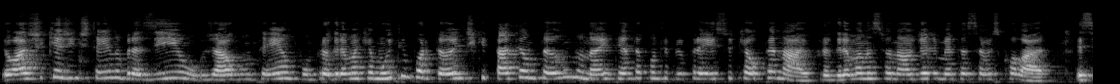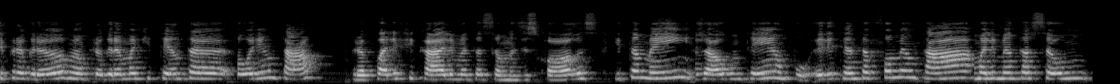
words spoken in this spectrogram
Eu acho que a gente tem no Brasil já há algum tempo um programa que é muito importante, que está tentando né, e tenta contribuir para isso, que é o PENAI, o Programa Nacional de Alimentação Escolar. Esse programa é um programa que tenta orientar para qualificar a alimentação nas escolas e também já há algum tempo ele tenta fomentar uma alimentação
